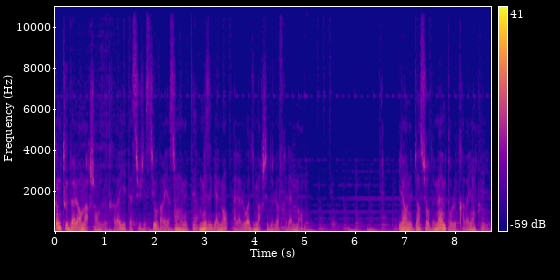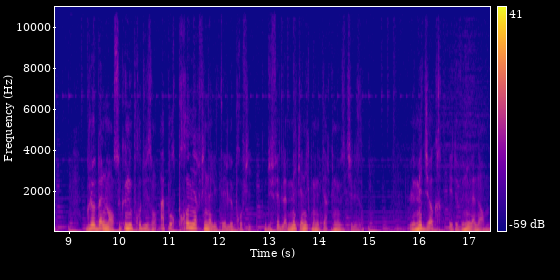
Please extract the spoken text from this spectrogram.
Comme toute valeur marchande, le travail est assujetti aux variations monétaires, mais également à la loi du marché de l'offre et de la demande. Il en est bien sûr de même pour le travail employé. Globalement, ce que nous produisons a pour première finalité le profit, du fait de la mécanique monétaire que nous utilisons. Le médiocre est devenu la norme.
